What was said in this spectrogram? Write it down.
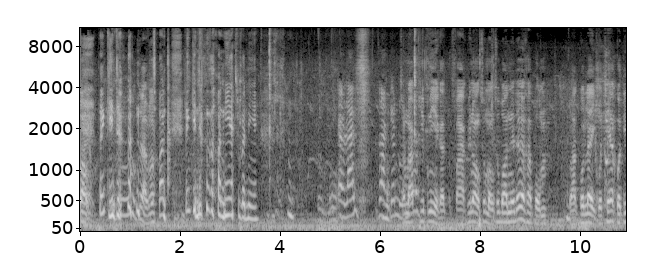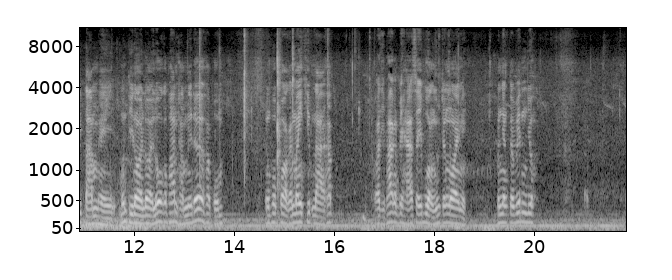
ว้าวต้องกินทั้งแซ่บเนาะตอนต้องกินทั้งตอนเนี้ยบัดนี้เอาร้านร้านกันหนูสำหรับคลิปนี้ก็ฝากพี่น้องสมองสุบอลในเด้อครับ ผมฝากกดไลค์กดแชร์กดติดตามให้มนตรีน้อยลอยโลก็พานทำในเด้อครับ ผมยังพบพอกันไหมคลิปหน้าครับว่าสิพากันไปหาใส่บ่วงอยู่จังหน่อยนี่ มันยังตะเว้นอยู่ครับส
